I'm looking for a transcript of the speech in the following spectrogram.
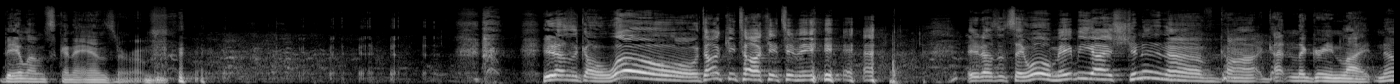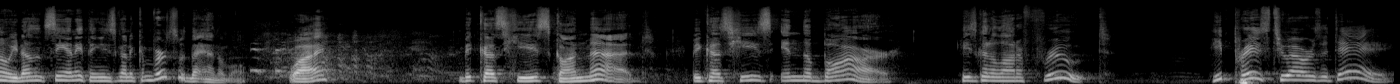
Balaam's going to answer him. he doesn't go, Whoa, donkey talking to me. he doesn't say, Whoa, maybe I shouldn't have got, gotten the green light. No, he doesn't see anything. He's going to converse with the animal. Why? Because he's gone mad. Because he's in the bar. He's got a lot of fruit. He prays two hours a day.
